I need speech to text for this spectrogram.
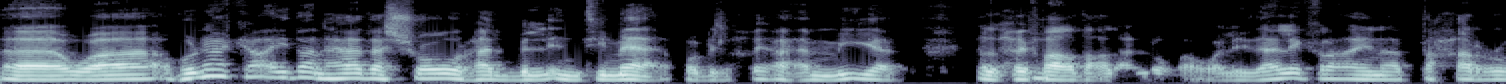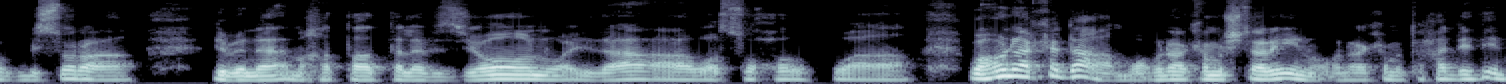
آه، وهناك أيضا هذا الشعور بالانتماء وبأهمية الحفاظ على اللغة ولذلك رأينا التحرك بسرعة لبناء محطات تلفزيون وإذاعة وصحف و... وهناك دعم وهناك مشترين وهناك متحدثين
